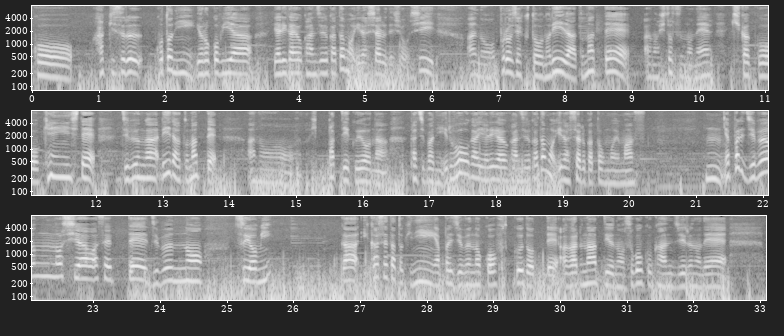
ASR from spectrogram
こう発揮することに喜びややりがいを感じる方もいらっしゃるでしょうしあのプロジェクトのリーダーとなってあの一つのね企画を牽引して自分がリーダーとなってあの引っ張っていくような立場にいる方がやりがいを感じる方もいらっしゃるかと思います。うん、やっぱり自分の幸せって自分の強みが活かせた時にやっぱり自分の幸福度って上がるなっていうのをすごく感じるので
